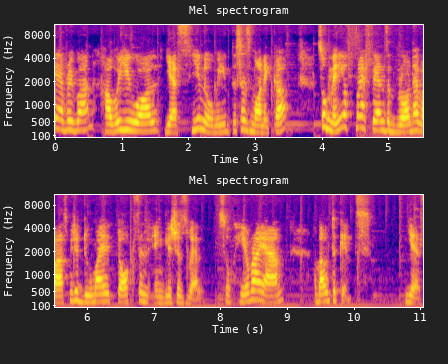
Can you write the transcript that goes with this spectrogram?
everyone, how are you all? Yes, you know me. This is Monica. So many of my friends abroad have asked me to do my talks in English as well. So here I am about the kids. Yes,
